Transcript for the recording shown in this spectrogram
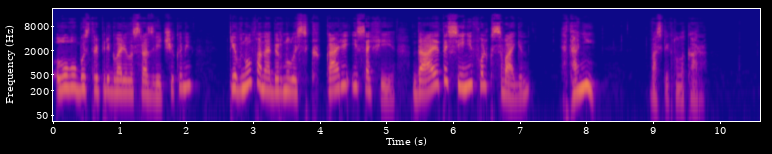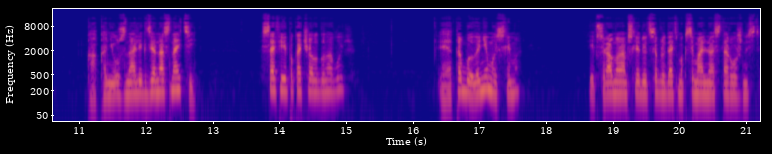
Лулу быстро переговорила с разведчиками. Кивнув, она обернулась к Каре и Софии. «Да, это синий «Фольксваген». «Это они!» — воскликнула Кара. «Как они узнали, где нас найти?» София покачала головой. «Это было немыслимо. И все равно нам следует соблюдать максимальную осторожность.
